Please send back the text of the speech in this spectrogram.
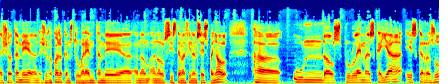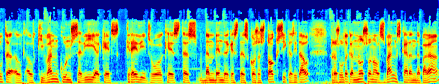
això també això és una cosa que ens trobarem també en el, en el sistema financer espanyol. Uh, un dels problemes que hi ha és que resulta el, el qui van concedir aquests crèdits o aquestes, van vendre aquestes coses tòxiques i tal, resulta que no són els bancs que han de pagar,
